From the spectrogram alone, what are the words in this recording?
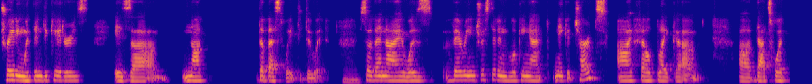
trading with indicators is um, not the best way to do it. Mm. So then I was very interested in looking at naked charts. I felt like uh, uh, that's what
